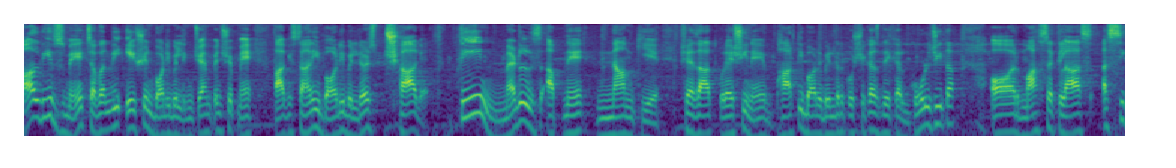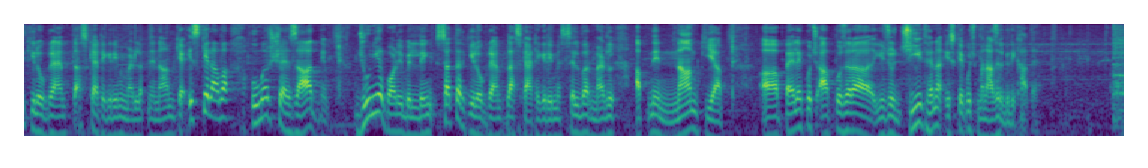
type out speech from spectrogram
मालदीव्स में चवनवी Asian body building championship में पाकिस्तानी बॉडी बिल्डर्स छा गए। तीन मेडल्स अपने नाम किए। शहजाद कुरैशी ने भारतीय बॉडी बिल्डर को शिकस्त देकर गोल्ड जीता और master class 80 kilogram plus category में मेडल अपने नाम किया। इसके अलावा उमर शहजाद ने junior body building 70 kilogram plus category में सिल्वर मेडल अपने नाम किया। आ, पहले कुछ आपको ज़रा ये जो जीत है ना इसके कुछ मनाजिर भी दिखाते हैं।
